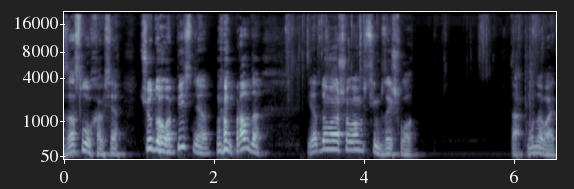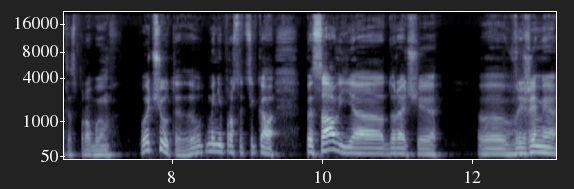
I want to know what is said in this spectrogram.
Заслухався. Чудова пісня, правда? Я думаю, що вам всім зайшло. Так, ну давайте спробуємо почути. От мені просто цікаво. Писав я, до речі, е, в режимі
